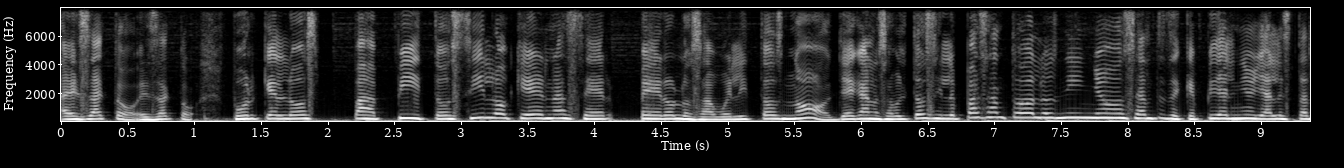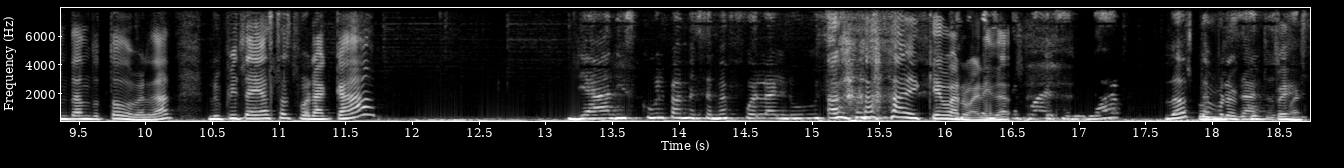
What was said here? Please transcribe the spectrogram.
exacto, exacto, porque los papitos sí lo quieren hacer, pero los abuelitos no. Llegan los abuelitos y le pasan todos los niños, antes de que pida el niño ya le están dando todo, ¿verdad? Lupita, ¿ya estás por acá? Ya, discúlpame, se me fue la luz. Ay, qué barbaridad. No te preocupes.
